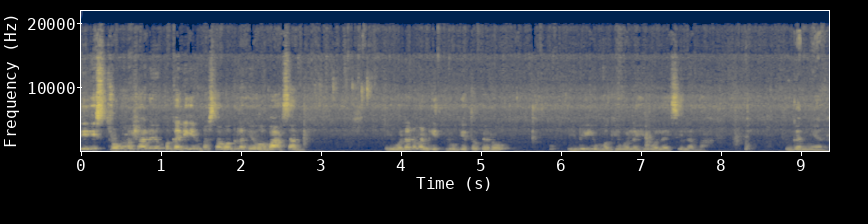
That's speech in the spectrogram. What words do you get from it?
i-strong masyado yung pagkadiin basta wag lang yung mabasag. Eh, wala naman itlog ito pero hindi yung maghiwalay-hiwalay sila ba. Ganyan.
